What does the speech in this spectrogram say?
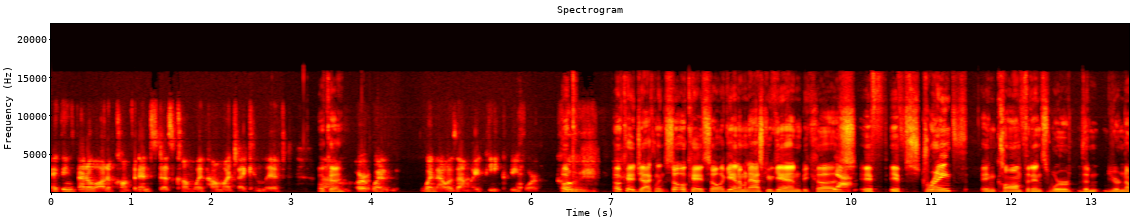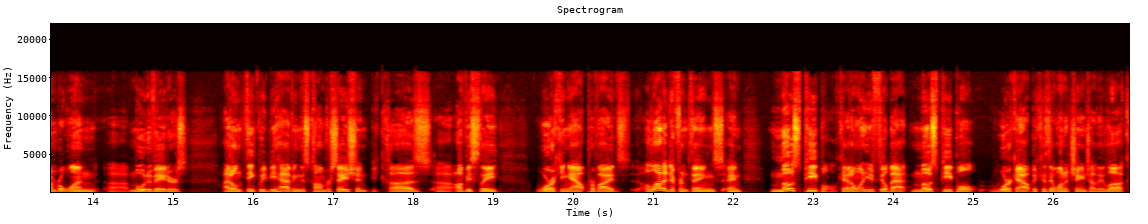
I think that a lot of confidence does come with how much I can lift. Okay. Um, or when when I was at my peak before COVID. Okay, Jacqueline. So okay, so again, I'm going to ask you again because Yeah. if if strength and confidence were the your number one uh, motivators, I don't think we'd be having this conversation because uh, obviously working out provides a lot of different things and most people okay i don't want you to feel bad most people work out because they want to change how they look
